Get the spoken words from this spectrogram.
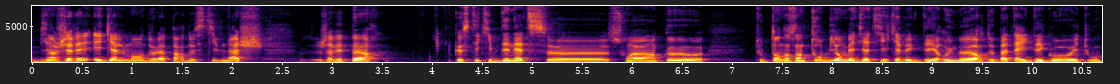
bien géré également de la part de Steve Nash. J'avais peur que cette équipe des Nets soit un peu tout le temps dans un tourbillon médiatique avec des rumeurs de bataille d'ego et tout.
